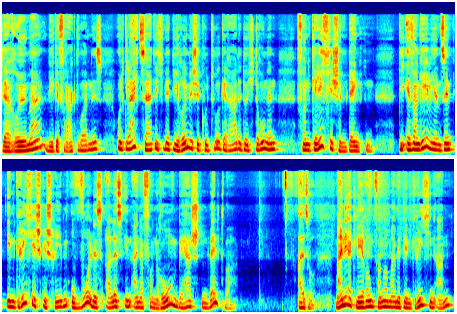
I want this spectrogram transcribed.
der Römer, wie gefragt worden ist, und gleichzeitig wird die römische Kultur gerade durchdrungen von griechischem Denken. Die Evangelien sind in Griechisch geschrieben, obwohl das alles in einer von Rom beherrschten Welt war. Also, meine Erklärung, fangen wir mal mit den Griechen an.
